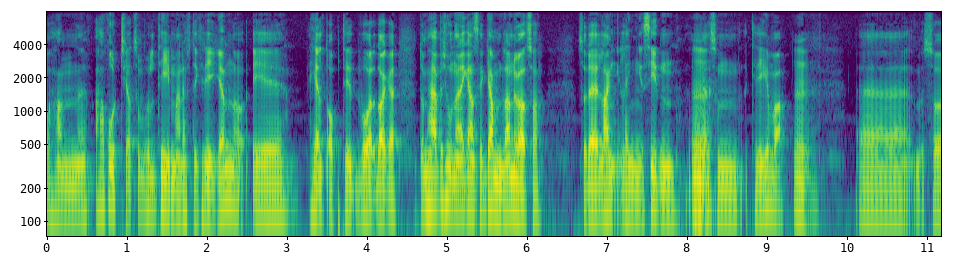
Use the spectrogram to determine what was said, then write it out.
Og han eh, har fortsatt som politimann etter krigen, er helt opp til våre dager. De her personene er ganske gamle nå, altså. Så det er lang, lenge siden eh, som krigen var. Eh, så,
